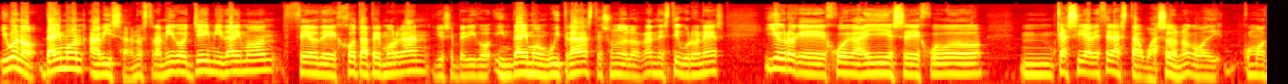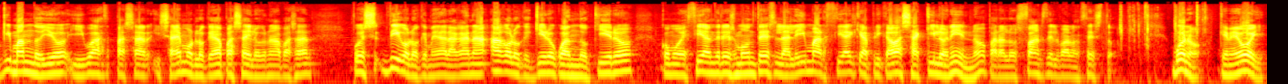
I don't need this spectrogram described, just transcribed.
Y bueno, Diamond avisa. Nuestro amigo Jamie Diamond, CEO de JP Morgan, yo siempre digo In Diamond We Trust, es uno de los grandes tiburones. Y yo creo que juega ahí ese juego mm, casi a veces hasta guasón, ¿no? Como, como aquí mando yo y va a pasar, y sabemos lo que va a pasar y lo que no va a pasar pues digo lo que me da la gana, hago lo que quiero cuando quiero, como decía Andrés Montes, la ley marcial que aplicaba Shaquille O'Neal, ¿no? Para los fans del baloncesto. Bueno, que me voy.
